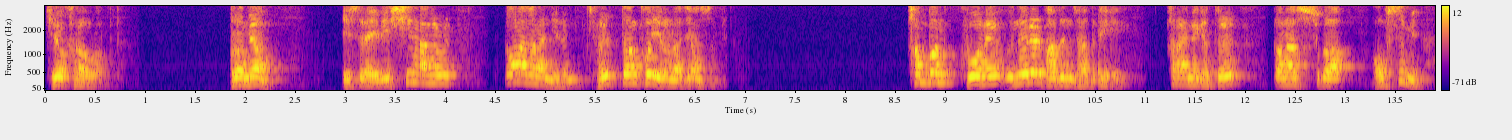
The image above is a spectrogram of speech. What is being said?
기억하라고 합니다. 그러면 이스라엘이 신앙을 떠나가는 일은 절단코 일어나지 않습니다. 한번 구원의 은혜를 받은 자들이 하나님의 곁을 떠날 수가 없습니다.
